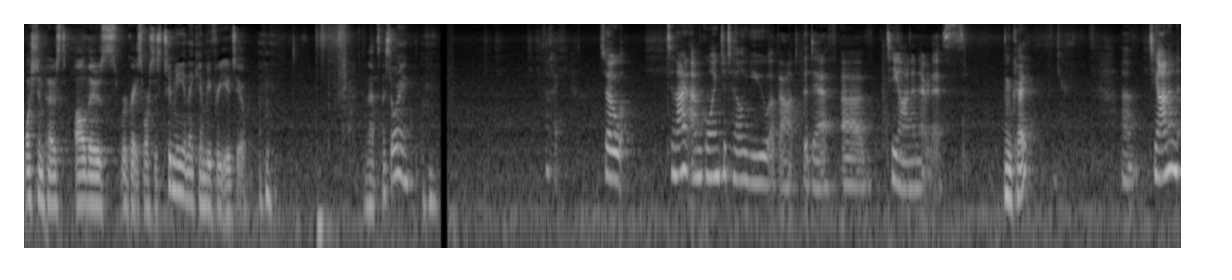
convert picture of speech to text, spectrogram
Washington Post. All those were great sources to me, and they can be for you too. and that's my story. Okay. So tonight I'm going to tell you about the death of Tiana Notice. Okay. Um, Tiana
